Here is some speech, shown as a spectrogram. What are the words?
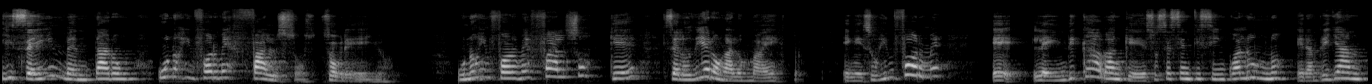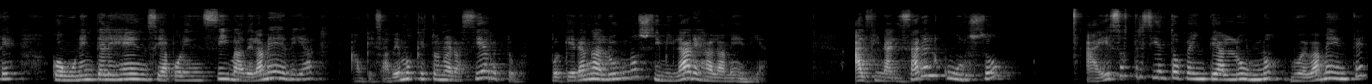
y se inventaron unos informes falsos sobre ellos. Unos informes falsos que se los dieron a los maestros. En esos informes eh, le indicaban que esos 65 alumnos eran brillantes, con una inteligencia por encima de la media aunque sabemos que esto no era cierto, porque eran alumnos similares a la media. Al finalizar el curso, a esos 320 alumnos, nuevamente,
